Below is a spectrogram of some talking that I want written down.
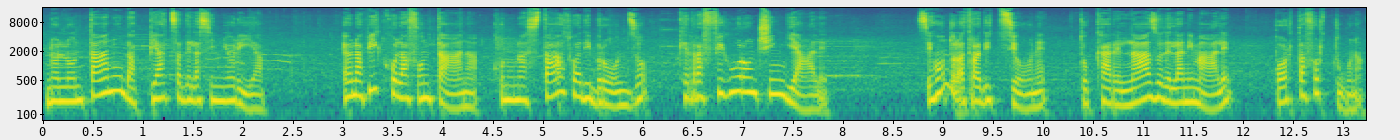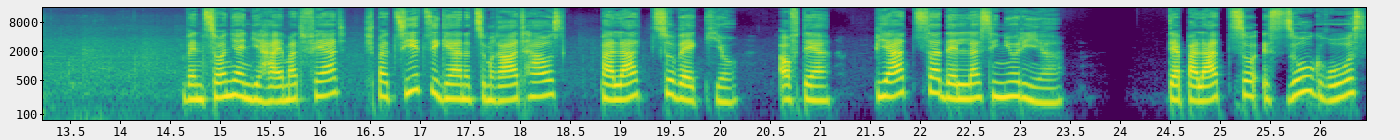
non lontano da Piazza della Signoria. È una piccola fontana con una statua di bronzo che raffigura un cinghiale. Secondo la tradizione, toccare il naso dell'animale porta fortuna. Wenn Sonja in die Heimat fährt, spaziert sie gerne zum Rathaus Palazzo Vecchio auf der Piazza della Signoria. Der Palazzo ist so groß,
